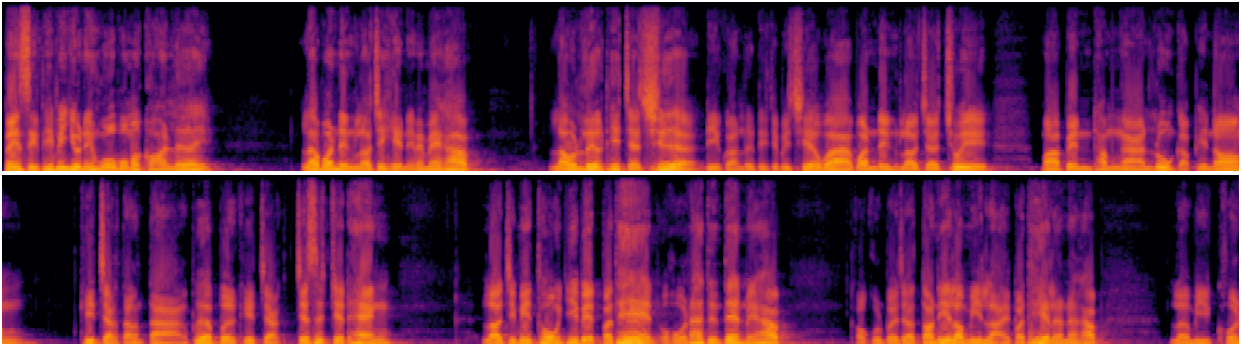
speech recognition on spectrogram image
เป็นสิ่งที่ไม่อยู่ในหัวผมมาก่อนเลย แล้ววันหนึ่งเราจะเห็นเอเมนไหมครับ เราเลือกที่จะเชื่อดีกว่าเลือกที่จะไม่เชื่อว่า วันหนึ่งเราจะช่วยมาเป็นทำงานร่วมกับพี่น้อง คริสตจักรต่างๆ เพื่อเปิดคริสตจักร77 แห่ง เราจะมีธง21 ประเทศ โอ้โห น่าตื่นเต้นไหมครับ ขอบคุณพระเจ้า ตอนนี้เรามีหลายประเทศแล้วนะครับ เรามีคน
